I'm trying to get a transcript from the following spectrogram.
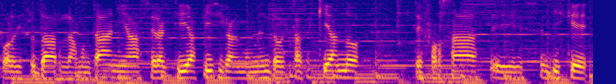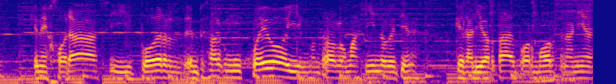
por disfrutar la montaña, hacer actividad física en el momento que estás esquiando, te esforzás, y sentís que, que mejorás y poder empezar como un juego y encontrar lo más lindo que tienes, que es la libertad de poder moverse en la nieve.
